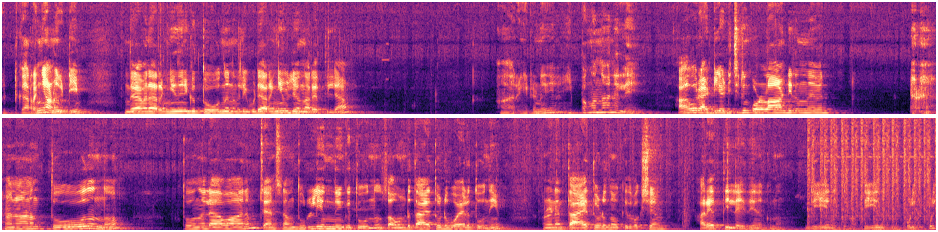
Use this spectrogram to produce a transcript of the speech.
കിട്ടി ഇറങ്ങിയാണ് കിട്ടിയും. എന്തായാലും അവൻ ഇറങ്ങിയെന്ന് എനിക്ക് തോന്നുന്നുണ്ടെങ്കിൽ ഇവിടെ ഇറങ്ങിയില്ല എന്നറിയത്തില്ല ആ ഇറങ്ങിയിട്ടുണ്ട്. ഇപ്പം വന്നവനല്ലേ? ആ ഒരു അടി അടിച്ചിട്ടും കൊള്ളാണ്ടിരുന്നവൻ അവനാണെന്ന് തോന്നുന്നു. തോന്നലാവാനും ചാൻസ് ആവാൻ തുള്ളി എന്ന് എനിക്ക് തോന്നുന്നു. സൗണ്ട് താഴത്തോട്ട് പോയാലും തോന്നി. അതുകൊണ്ട് ഞാൻ താഴത്തോട്ട് നോക്കിയത്. പക്ഷേ അറിയത്തില്ല ഇതേ നിൽക്കുന്നു ഇതേ നിൽക്കുന്നു ഇതേ നിൽക്കുന്നു പൊളി പൊളി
